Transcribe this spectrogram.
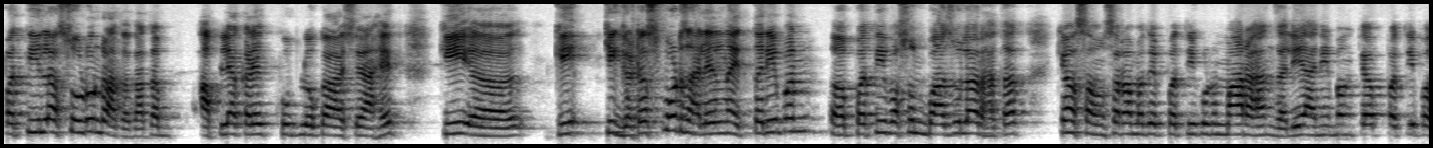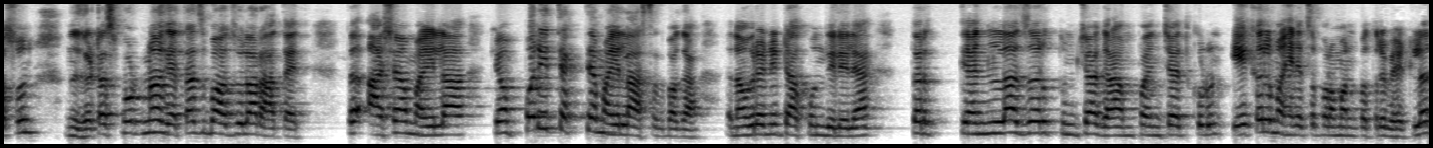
पतीला सोडून राहतात. आता आपल्याकडे खूप लोक असे आहेत की की की घटस्फोट झालेला नाही तरी पण पतीपासून बाजूला राहतात किंवा संसारामध्ये पतीकडून मारहाण झाली आणि मग त्या पतीपासून घटस्फोट न घेताच बाजूला राहत आहेत. तर अशा महिला किंवा परित्यक्त्या महिला असतात बघा नवऱ्याने टाकून दिलेल्या तर त्यांना जर तुमच्या ग्रामपंचायतकडून एकल महिन्याचं प्रमाणपत्र भेटलं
